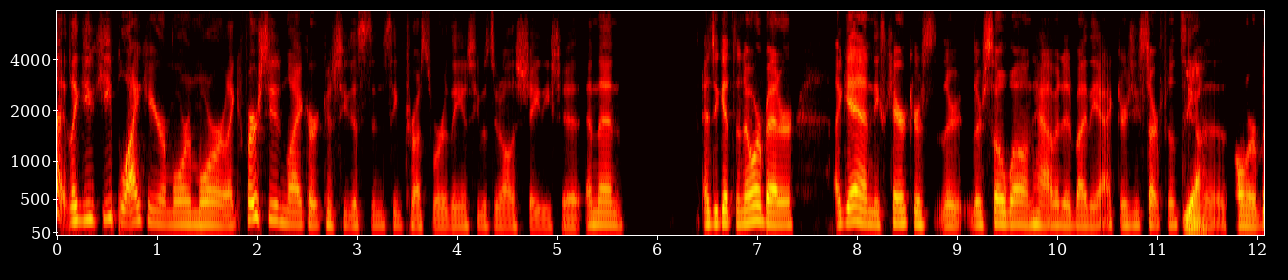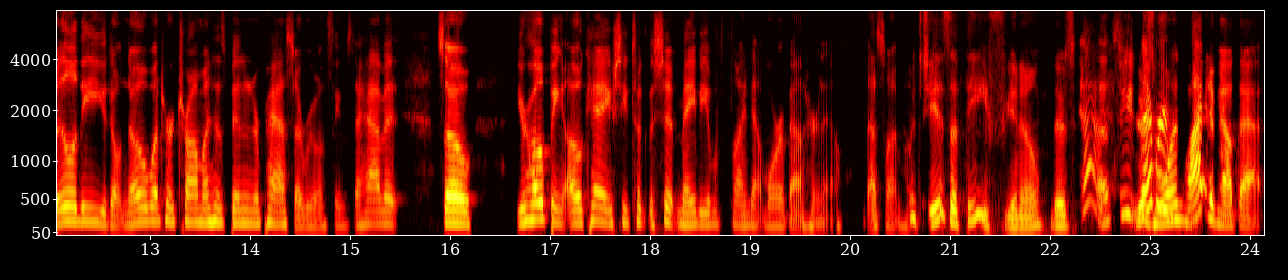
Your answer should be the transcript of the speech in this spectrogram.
on. Like you keep liking her more and more. Like first you didn't like her because she just didn't seem trustworthy and she was doing all this shady shit. And then as you get to know her better, again, these characters they're they're so well inhabited by the actors. You start feeling Yeah. the vulnerability. You don't know what her trauma has been in her past. Everyone seems to have it. So you're hoping, okay, she took the ship. Maybe we'll find out more about her now. That's what I'm hoping. but she is a thief you know there's Yeah, you There's never one- lied about that.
